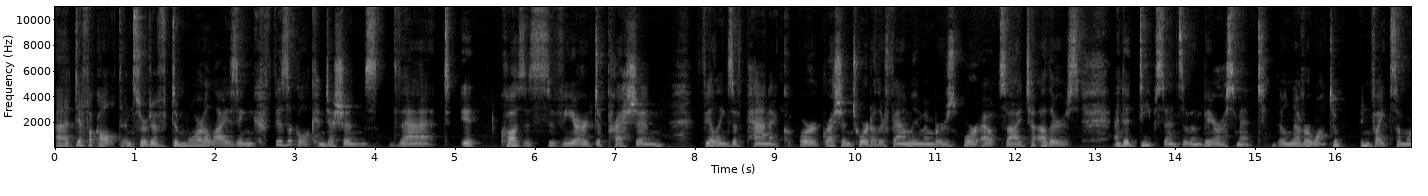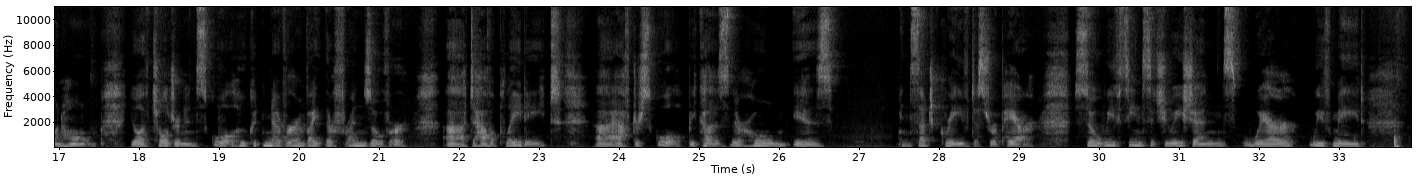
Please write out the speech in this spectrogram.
uh, difficult and sort of demoralizing physical conditions that it causes severe depression, feelings of panic or aggression toward other family members or outside to others, and a deep sense of embarrassment. They'll never want to invite someone home. You'll have children in school who could never invite their friends over uh, to have a play date uh, after school because their home is in such grave disrepair. So we've seen situations where we've made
